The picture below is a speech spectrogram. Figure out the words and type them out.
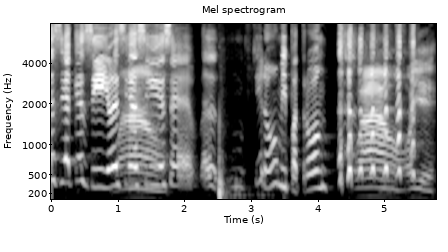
decía que sí, yo decía Wow. sí, ese, eh, you know, mi patrón. wow, oye,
